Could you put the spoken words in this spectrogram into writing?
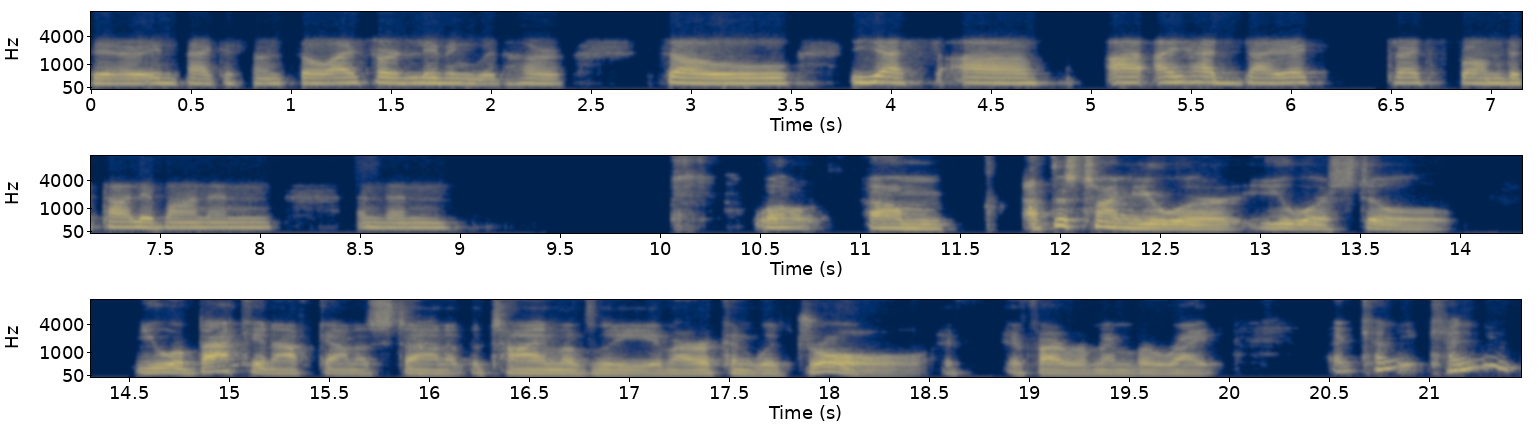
there in pakistan so i started living with her. So yes uh, I, I had direct threats from the taliban and and then well um, at this time you were you were still you were back in afghanistan at the time of the american withdrawal if, if i remember right can you can you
